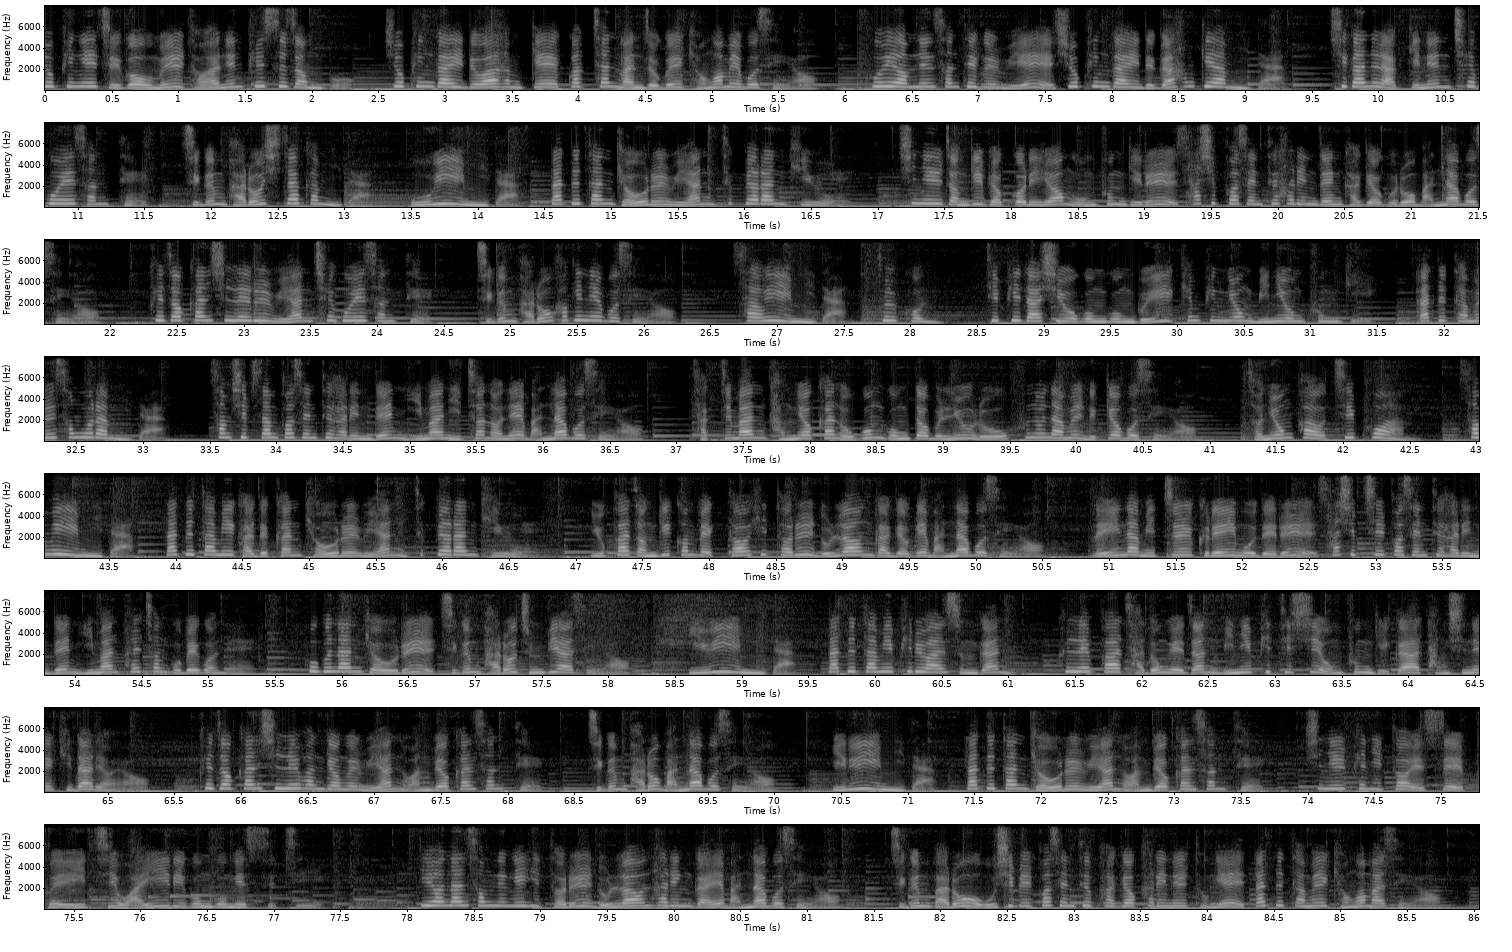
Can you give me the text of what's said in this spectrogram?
쇼핑의 즐거움을 더하는 필수 정보. 쇼핑 가이드와 함께 꽉 찬 만족을 경험해보세요. 후회 없는 선택을 위해 쇼핑 가이드가 함께합니다. 시간을 아끼는 최고의 선택. 지금 바로 시작합니다. 5위입니다. 따뜻한 겨울을 위한 특별한 기회. 신일 전기 벽걸이형 온풍기를 40% 할인된 가격으로 만나보세요. 쾌적한 실내를 위한 최고의 선택. 지금 바로 확인해보세요. 4위입니다. 툴콘 TP-500V 캠핑용 미니 온풍기. 따뜻함을 선물합니다. 33% 할인된 22,000원에 만나보세요. 작지만 강력한 500W로 훈훈함을 느껴보세요. 전용 파우치 포함. 3위입니다. 따뜻함이 가득한 겨울을 위한 특별한 기회. 유파 전기 컨벡터 히터를 놀라운 가격에 만나보세요. 레이나 밑줄 그레이 모델을 47% 할인된 28,900원에 포근한 겨울을 지금 바로 준비하세요. 2위입니다. 따뜻함이 필요한 순간 클레파 자동회전 미니 PTC 온풍기가 당신을 기다려요. 쾌적한 실내 환경을 위한 완벽한 선택. 지금 바로 만나보세요. 1위입니다. 따뜻한 겨울을 위한 완벽한 선택. 신일 페니터 SFH-Y1200SG. 뛰어난 성능의 히터를 놀라운 할인가에 만나보세요. 지금 바로 51% 파격 할인을 통해 따뜻함을 경험하세요.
